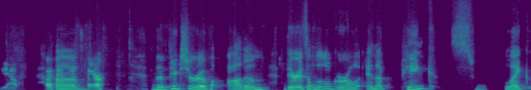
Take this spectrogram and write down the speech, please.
Yeah, I think that's Um, fair. The picture of Autumn, there is a little girl in a pink like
